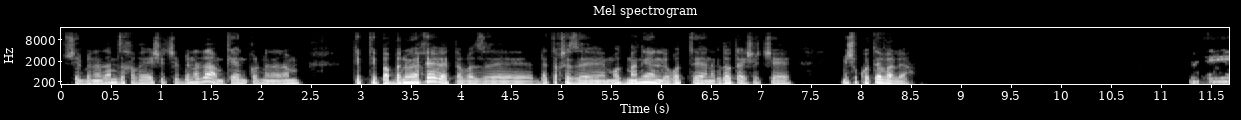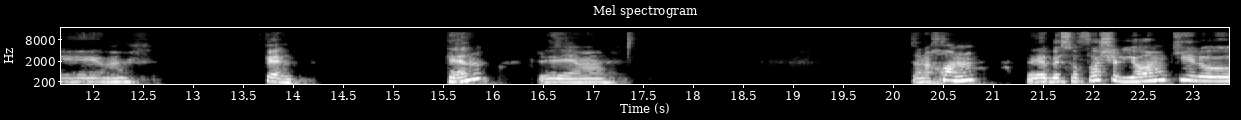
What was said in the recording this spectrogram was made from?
של בן אדם, זה חוויה אישית של בן אדם, כן, כל בן אדם טיפ-טיפה בנוי אחרת, אבל זה, בטח שזה מאוד מעניין לראות אנקדוטה אישית שמישהו כותב עליה. אמ, כן. כן. אמ, זה נכון, בסופו של יום כאילו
